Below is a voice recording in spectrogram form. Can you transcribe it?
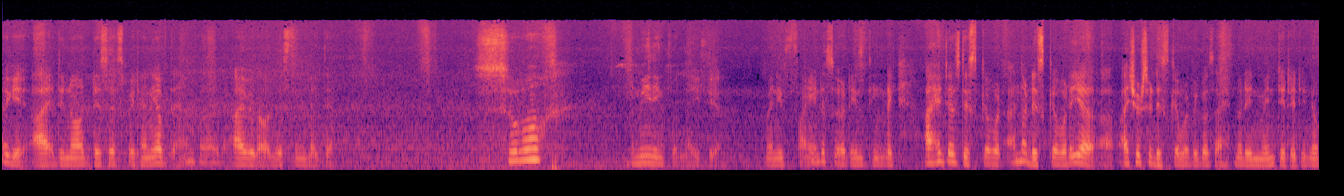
Okay I do not disrespect any of them but I will always think like that so the meaningful life here. When you find a certain thing like i had just discovered i'm not discovered yeah i should say discovered because i have not invented it you know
